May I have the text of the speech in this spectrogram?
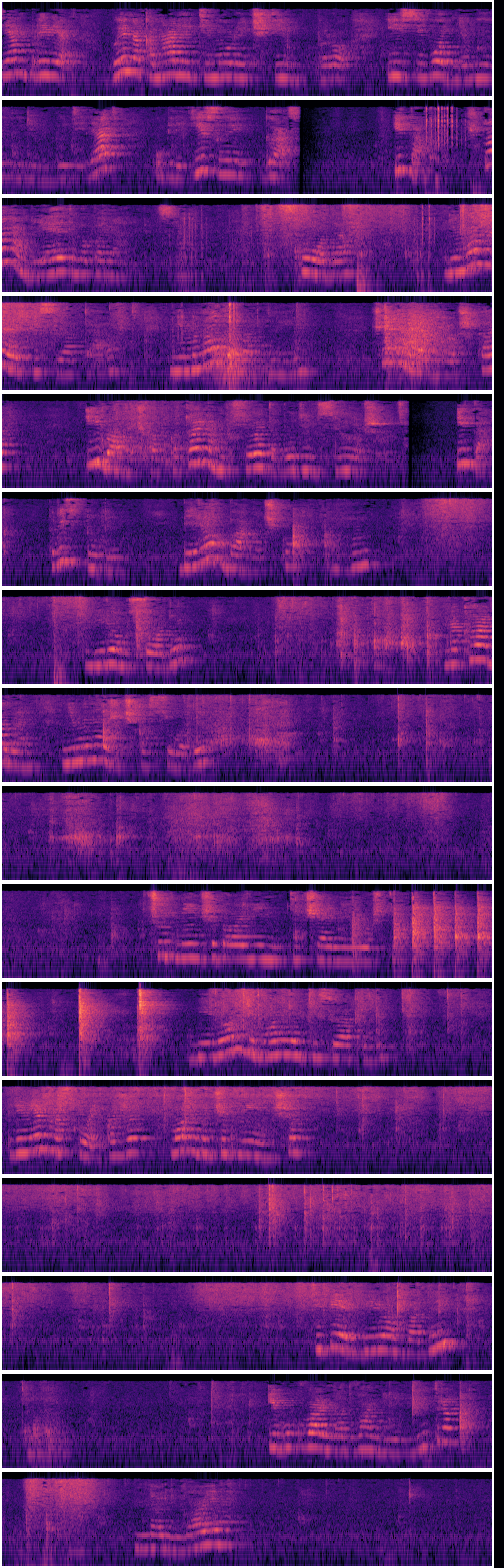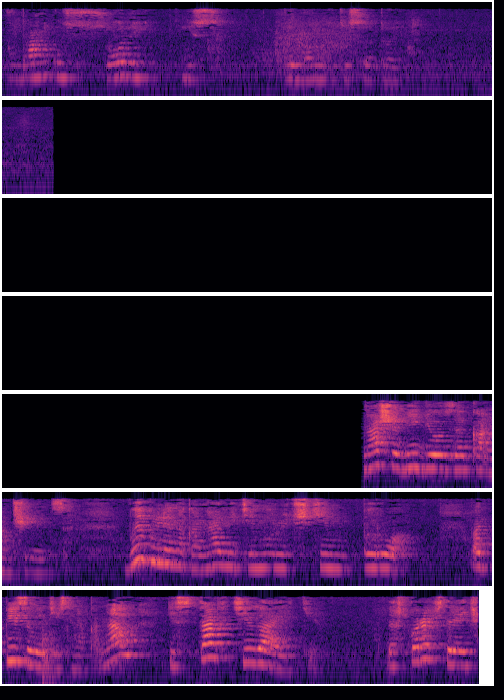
Всем привет! Вы на канале Тимурыч Тим Про. И сегодня мы будем выделять углекислый газ. Итак, что нам для этого понадобится? Сода, лимонная кислота, немного воды, чайная ложка и баночка, в которой мы все это будем смешивать. Итак, приступим. Берем баночку, берем соду, накладываем немножечко соды, чуть меньше половинки чайной ложки. Берем лимонную кислоту, примерно столько же, может быть чуть меньше. Теперь берем воды и буквально 2 миллилитра наливаем в банку с содой и с лимонной кислотой. Наше видео заканчивается. Вы были на канале Тимурыч Тим Про. Подписывайтесь на канал и ставьте лайки. До скорой встречи!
